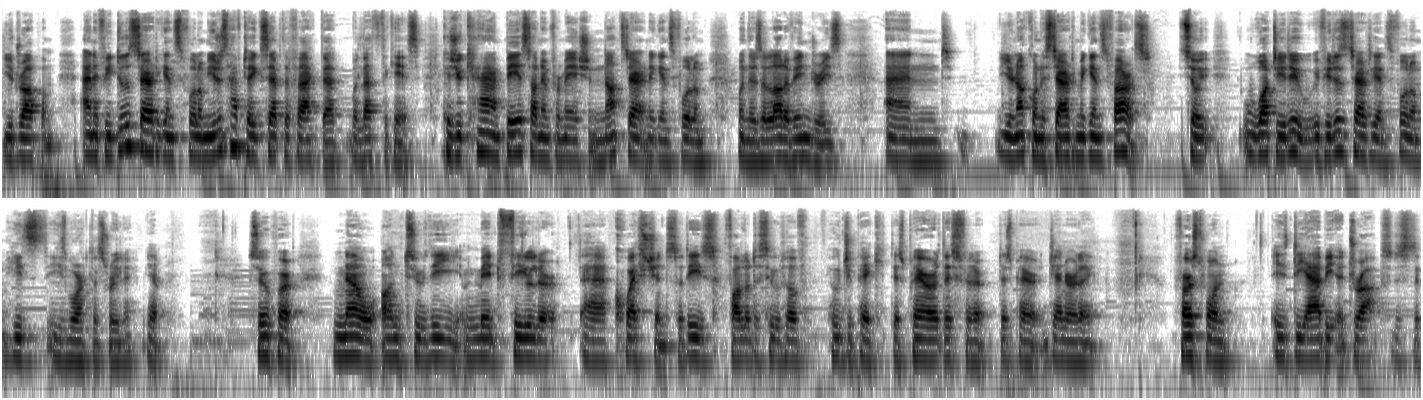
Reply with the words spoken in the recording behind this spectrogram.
you drop him. And if he does start against Fulham, you just have to accept the fact that, well, that's the case. Because you can't, based on information, not starting against Fulham when there's a lot of injuries and you're not going to start him against Forest. So what do you do? If he doesn't start against Fulham, he's he's worthless, really. Yeah. Super. Now on to the midfielder uh, questions. So these follow the suit of who'd you pick, this player or this player, this player generally. First one is Diaby a drop? So this is a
